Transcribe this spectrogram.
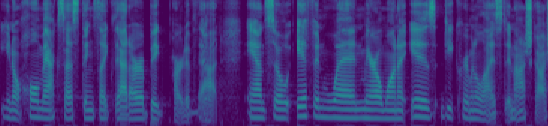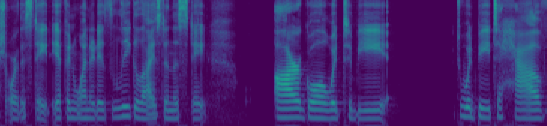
you know home access things like that are a big part of that and so if and when marijuana is decriminalized in oshkosh or the state if and when it is legalized in the state our goal would to be would be to have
